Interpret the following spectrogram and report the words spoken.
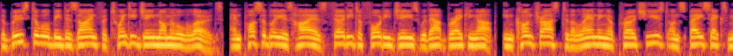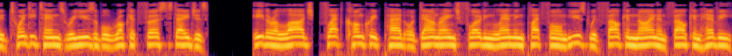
The booster will be designed for 20 g nominal loads, and possibly as high as 30 to 40 gs without breaking up, in contrast to the landing approach used on SpaceX mid-2010s reusable rocket first stages—either a large, flat concrete pad or downrange floating landing platform used with Falcon 9 and Falcon Heavy.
